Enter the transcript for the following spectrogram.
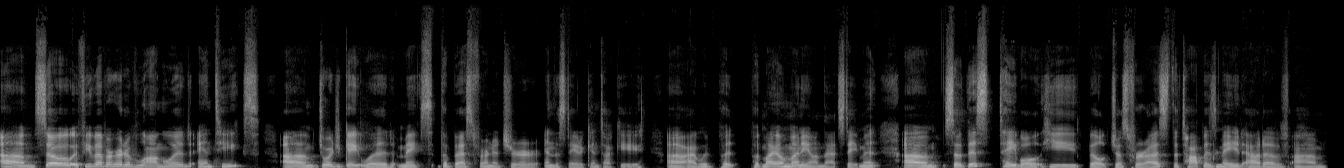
Um, so if you've ever heard of Longwood Antiques, um, George Gatewood makes the best furniture in the state of Kentucky. Uh, I would put put my own money on that statement. Um, so this table he built just for us. The top is made out of um,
